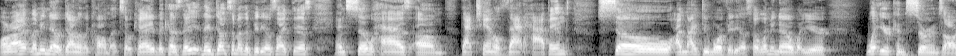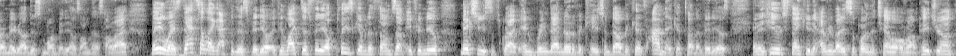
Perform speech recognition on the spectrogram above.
All right? Let me know down in the comments, okay? Because they, they've done some other videos like this, and so has um, that channel That Happened, so I might do more videos. So let me know what your what your concerns are. Maybe I'll do some more videos on this, all right? But anyways, that's all I got for this video. If you like this video, please give it a thumbs up. If you're new, make sure you subscribe and ring that notification bell because I make a ton of videos. And a huge thank you to everybody supporting the channel over on Patreon.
